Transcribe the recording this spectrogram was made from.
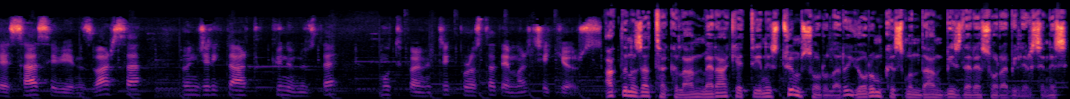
PSA seviyeniz varsa öncelikle artık günümüzde multiparametrik prostat MR'ı çekiyoruz. Aklınıza takılan, merak ettiğiniz tüm soruları yorum kısmından bizlere sorabilirsiniz.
